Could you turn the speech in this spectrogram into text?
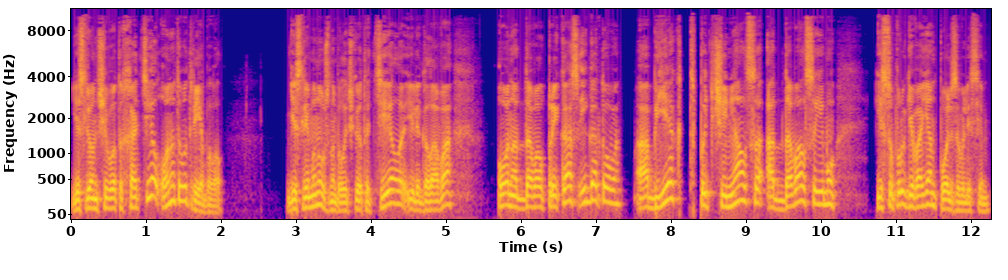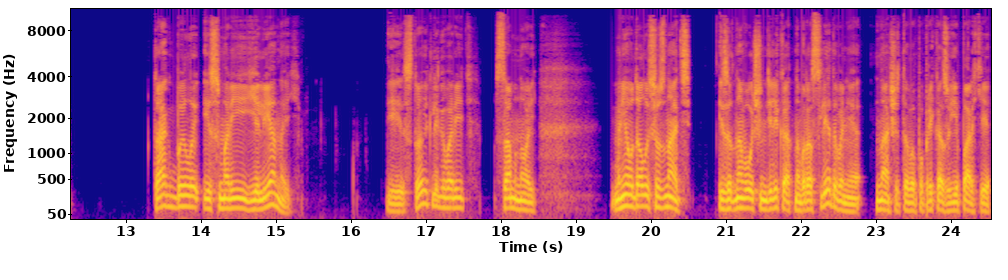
Если он чего-то хотел, он этого требовал. Если ему нужно было чье-то тело или голова — он отдавал приказ и готово. Объект подчинялся, отдавался ему, и супруги Воян пользовались им. Так было и с Марией Еленой. И стоит ли говорить со мной? Мне удалось узнать из одного очень деликатного расследования, начатого по приказу епархии,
